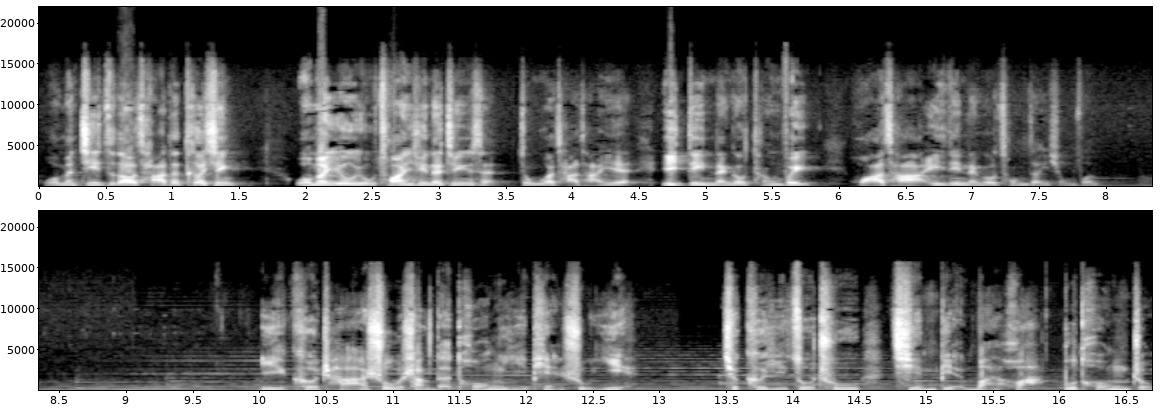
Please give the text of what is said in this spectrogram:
我们既知道茶的特性，我们又有创新的精神，中国茶产业一定能够腾飞，华茶一定能够重整雄风。一棵茶树上的同一片树叶，就可以做出千变万化、不同种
